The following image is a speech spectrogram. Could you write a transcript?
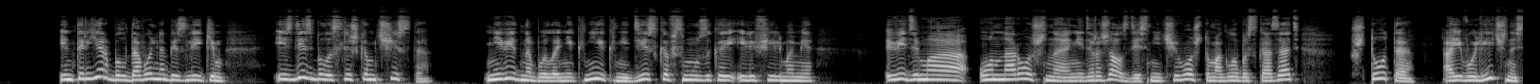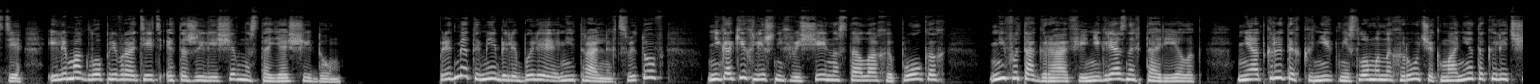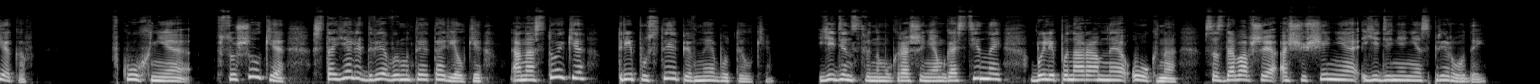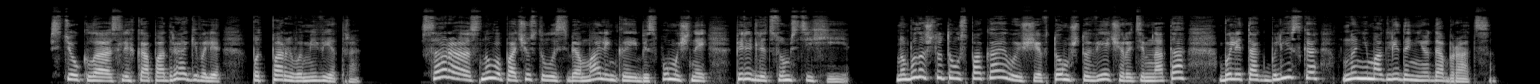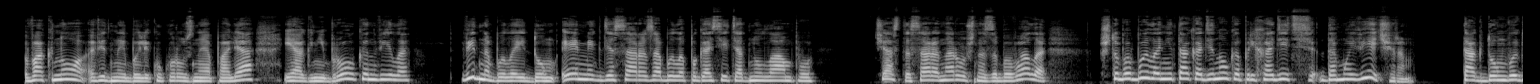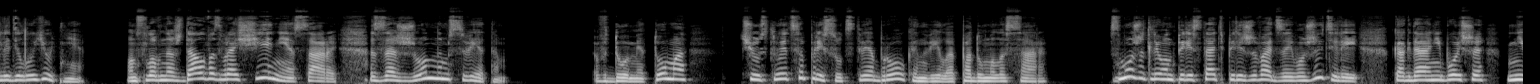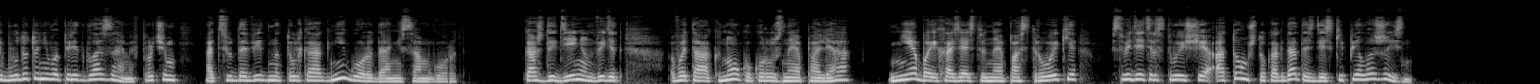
Интерьер был довольно безликим, и здесь было слишком чисто. Не видно было ни книг, ни дисков с музыкой или фильмами. Видимо, он нарочно не держал здесь ничего, что могло бы сказать что-то о его личности или могло превратить это жилище в настоящий дом. Предметы мебели были нейтральных цветов, никаких лишних вещей на столах и полках – ни фотографий, ни грязных тарелок, ни открытых книг, ни сломанных ручек, монеток или чеков. В кухне в сушилке стояли две вымытые тарелки, а на стойке три пустые пивные бутылки. Единственным украшением гостиной были панорамные окна, создававшие ощущение единения с природой. Стекла слегка подрагивали под порывами ветра. Сара снова почувствовала себя маленькой и беспомощной перед лицом стихии. Но было что-то успокаивающее в том, что вечер и темнота были так близко, но не могли до нее добраться. В окно видны были кукурузные поля и огни Броукенвилла. Видно было и дом Эмми, где Сара забыла погасить одну лампу. Часто Сара нарочно забывала, чтобы было не так одиноко приходить домой вечером. Так дом выглядел уютнее. Он словно ждал возвращения Сары с зажженным светом. В доме Тома «Чувствуется присутствие Броукенвилла», — подумала Сара. Сможет ли он перестать переживать за его жителей, когда они больше не будут у него перед глазами? Впрочем, отсюда видно только огни города, а не сам город. Каждый день он видит в это окно кукурузные поля, небо и хозяйственные постройки, свидетельствующие о том, что когда-то здесь кипела жизнь.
